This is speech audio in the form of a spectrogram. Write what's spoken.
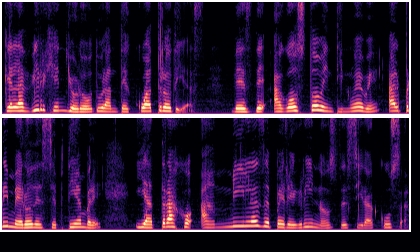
que la Virgen lloró durante cuatro días, desde agosto 29 al 1 de septiembre, y atrajo a miles de peregrinos de Siracusa.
